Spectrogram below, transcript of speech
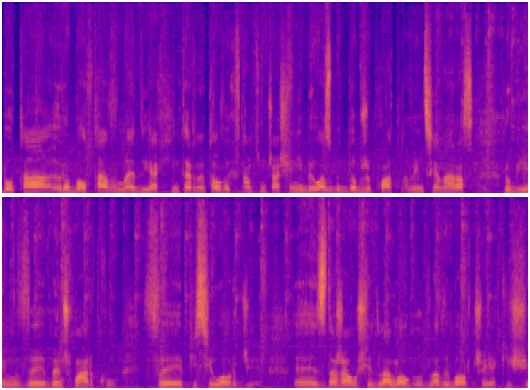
bo ta robota w mediach internetowych w tamtym czasie nie była zbyt dobrze płatna, więc ja naraz robiłem w benchmarku, w PC Wordzie. Zdarzało się dla logo, dla wyborczej jakiś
